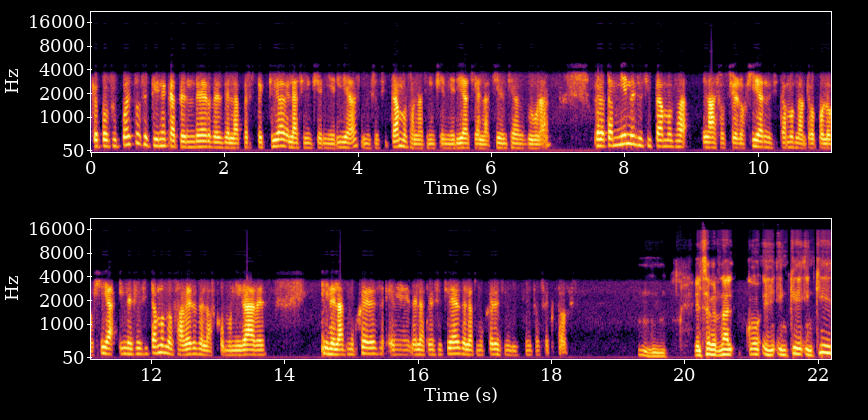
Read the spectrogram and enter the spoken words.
que por supuesto se tiene que atender desde la perspectiva de las ingenierías, necesitamos a las ingenierías y a las ciencias duras, pero también necesitamos a la sociología, necesitamos la antropología y necesitamos los saberes de las comunidades y de las mujeres, eh, de las necesidades de las mujeres en distintos sectores. Elsa Bernal, eh, ¿en qué, ¿en qué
